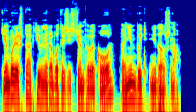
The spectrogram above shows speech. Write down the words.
Тем более, что активной работы систем ПВКО по ним быть не должно.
